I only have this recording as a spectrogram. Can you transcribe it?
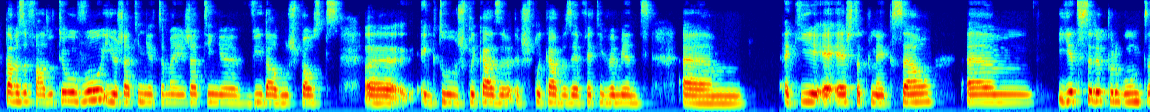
estavas a falar do teu avô e eu já tinha também, já tinha visto alguns posts ah, em que tu explicavas, explicavas efetivamente hum, aqui é- esta conexão. Hum, e a terceira pergunta,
